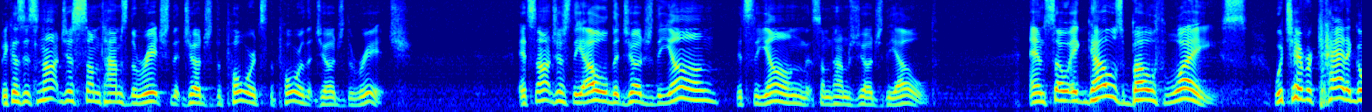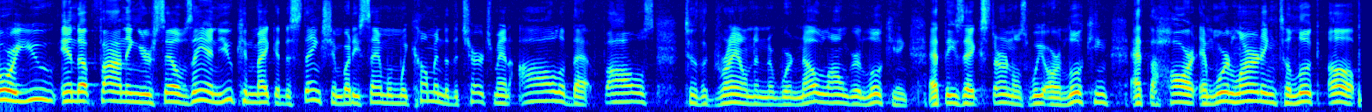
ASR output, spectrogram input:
because it's not just sometimes the rich that judge the poor it's the poor that judge the rich. It's not just the old that judge the young it's the young that sometimes judge the old. And so it goes both ways whichever category you end up finding yourselves in, you can make a distinction. But he's saying when we come into the church, man, all of that falls to the ground, and we're no longer looking at these externals. We are looking at the heart, and we're learning to look up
